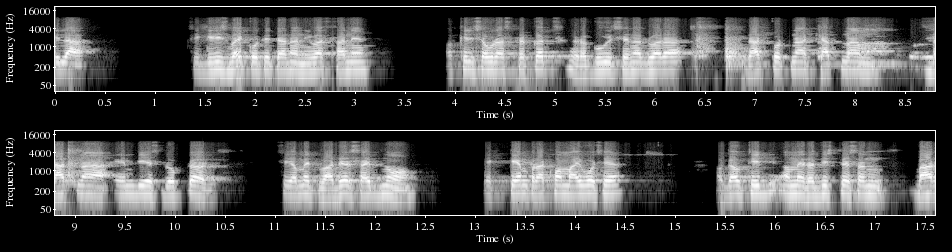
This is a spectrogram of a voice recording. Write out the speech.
વિલા શ્રી ગિરીશભાઈ કોટેચાના નિવાસ સ્થાને અખિલ સૌરાષ્ટ્ર કચ્છ રઘુવીર સેના દ્વારા રાજકોટના ખ્યાતનામ દાંતના એમડીએસ ડોક્ટર શ્રી અમિત વાઢેર સાહેબનો એક કેમ્પ રાખવામાં આવ્યો છે. અગાઉથી જ અમે રજીસ્ટ્રેશન બહાર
